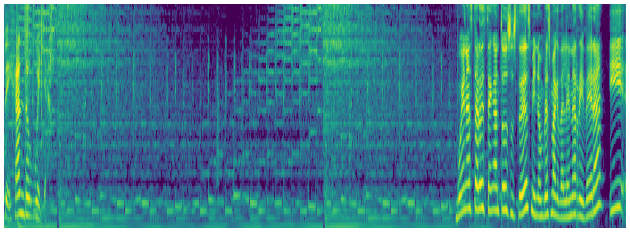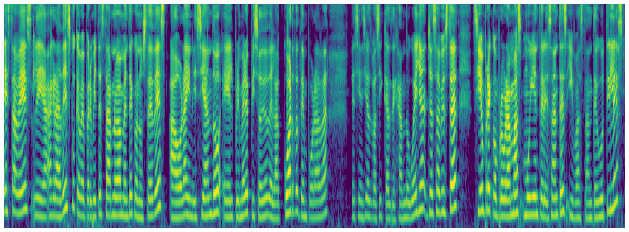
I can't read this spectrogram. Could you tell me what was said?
Dejando Huella. Buenas tardes tengan todos ustedes, mi nombre es Magdalena Rivera y esta vez le agradezco que me permita estar nuevamente con ustedes, ahora iniciando el primer episodio de la cuarta temporada de Ciencias Básicas Dejando Huella. Ya sabe usted, siempre con programas muy interesantes y bastante útiles.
